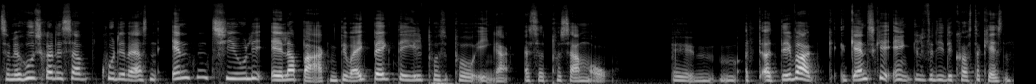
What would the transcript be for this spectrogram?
som jeg husker det, så kunne det være sådan enten Tivoli eller Bakken. Det var ikke begge dele på, på en gang, altså på samme år. Øhm, og, og det var ganske enkelt, fordi det koster kassen.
